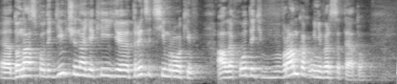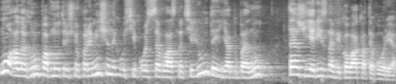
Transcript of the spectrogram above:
Е, До нас ходить дівчина, якій е, 37 років, але ходить в рамках університету. Ну, але група внутрішньопереміщених осіб, ось це власне ці люди, якби ну. Теж є різна вікова категорія.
